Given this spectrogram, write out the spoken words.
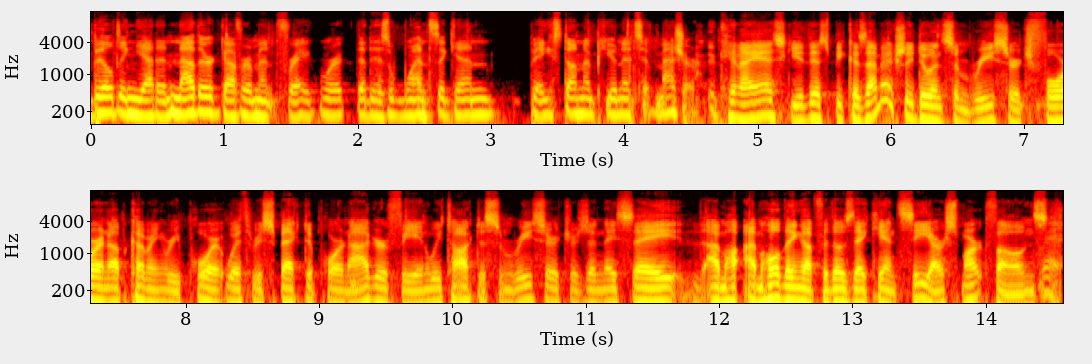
building yet another government framework that is once again based on a punitive measure. Can I ask you this? Because I'm actually doing some research for an upcoming report with respect to pornography, and we talked to some researchers, and they say, I'm, I'm holding up for those they can't see our smartphones, right.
